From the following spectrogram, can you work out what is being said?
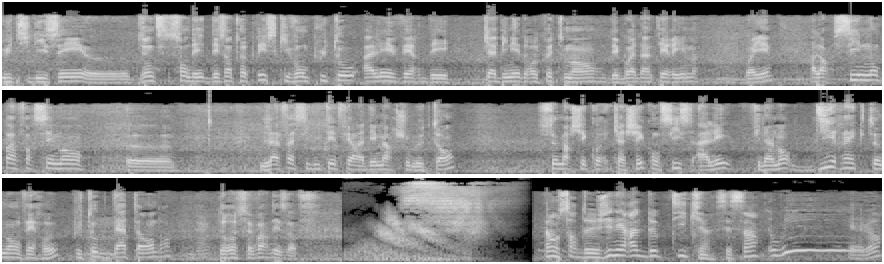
utiliser, euh, disons que ce sont des, des entreprises qui vont plutôt aller vers des cabinets de recrutement, des boîtes d'intérim, vous voyez. Alors, s'ils n'ont pas forcément euh, la facilité de faire la démarche ou le temps, ce marché caché consiste à aller finalement directement vers eux plutôt que d'attendre de recevoir des offres. Là, on sort de Général d'Optique, c'est ça? Oui, Et alors,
